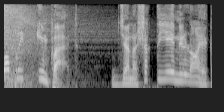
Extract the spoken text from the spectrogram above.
ಪಬ್ಲಿಕ್ ಇಂಪ್ಯಾಕ್ಟ್. ಜನಶಕ್ತಿಯೇ ನಿರ್ಣಾಯಕ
